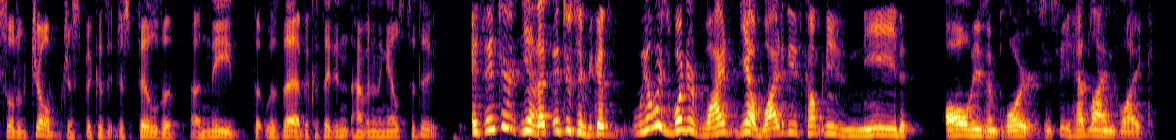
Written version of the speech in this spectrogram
sort of job just because it just filled a, a need that was there because they didn't have anything else to do. It's inter yeah, that's interesting because we always wondered why yeah, why do these companies need all these employers? You see headlines like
